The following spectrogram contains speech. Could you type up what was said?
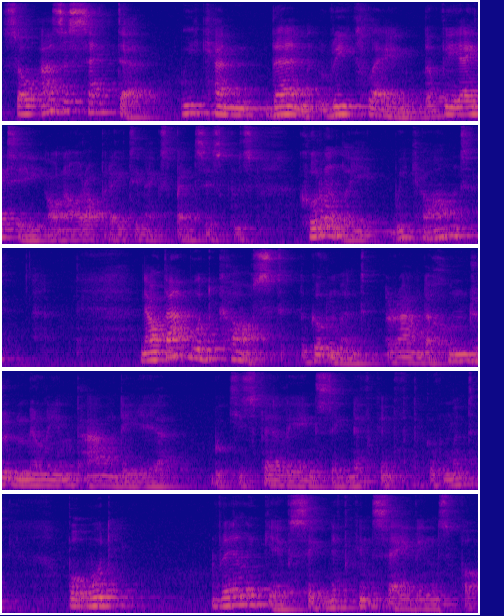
So as a sector, we can then reclaim the VAT on our operating expenses because currently we can't. Now that would cost the government around a hundred million pound a year, which is fairly insignificant for the government, but would really give significant savings for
